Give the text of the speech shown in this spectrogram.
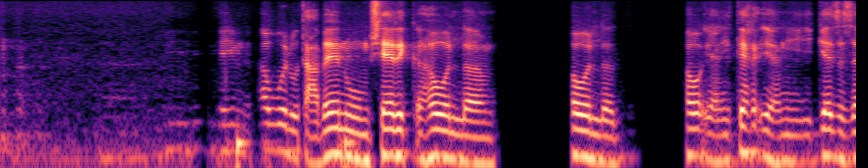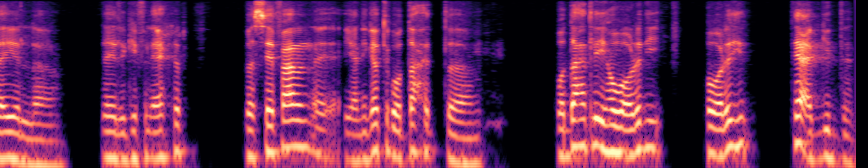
جاي من الأول وتعبان ومشارك هو ال هو ال هو يعني يعني إجازة زي ال زي اللي جه في الآخر. بس هي فعلا يعني إجابتك وضحت وضحت ليه. هو already هو already تعب جدا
